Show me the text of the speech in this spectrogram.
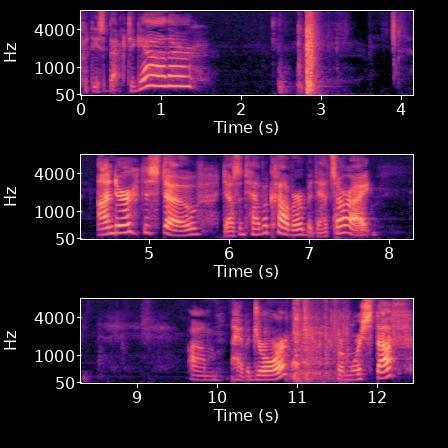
put these back together. Under the stove, doesn't have a cover, but that's all right. Um, I have a drawer for more stuff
